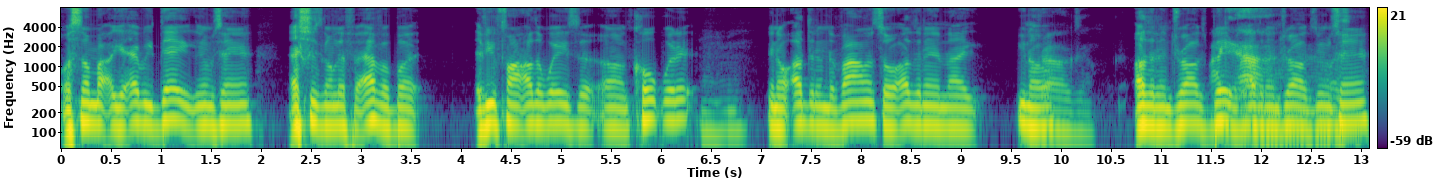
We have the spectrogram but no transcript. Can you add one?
or somebody your everyday, you know what I'm saying? that shit's gonna live forever. But if you find other ways to um, cope with it, Mm-hmm. You know, other than the violence or other than like, you know, Drugs. and- other than drugs, big, other than ah, drugs. You know what I'm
